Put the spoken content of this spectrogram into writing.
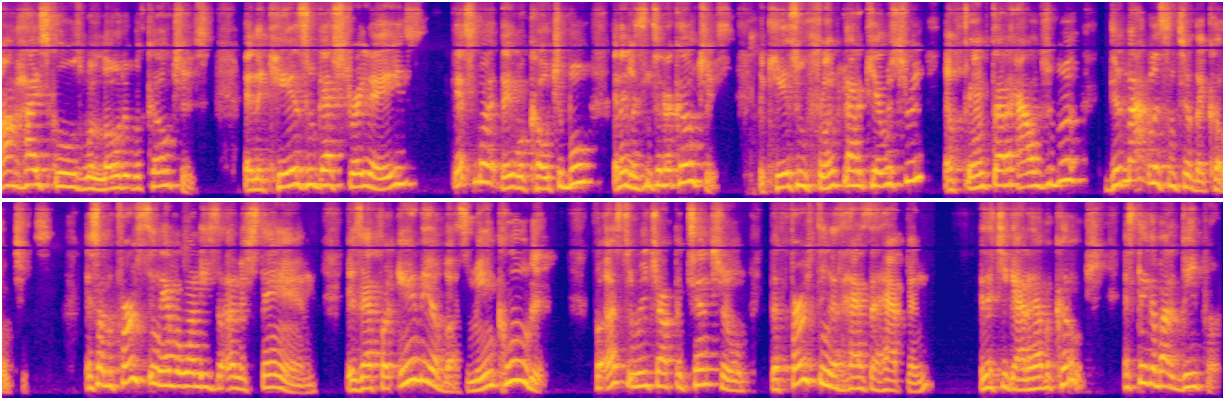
Our high schools were loaded with coaches. And the kids who got straight A's, guess what? They were coachable and they listened to their coaches. The kids who flunked out of chemistry and flunked out of algebra did not listen to their coaches. And so the first thing everyone needs to understand is that for any of us, me included, for us to reach our potential, the first thing that has to happen is that you got to have a coach. Let's think about it deeper.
